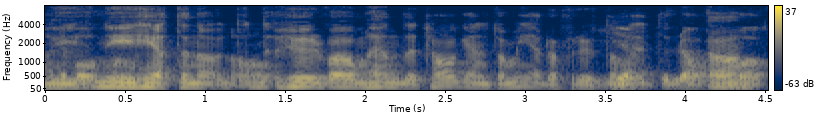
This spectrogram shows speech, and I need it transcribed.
ny, var- nyheten. Och, Ja. Hur var omhändertagandet av er då förutom? Jättebra, Ja. de var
